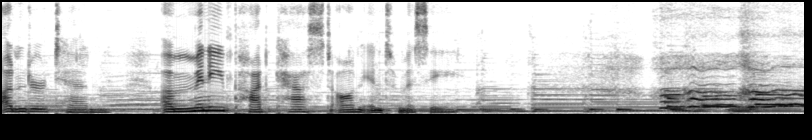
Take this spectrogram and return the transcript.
Under 10, a mini podcast on intimacy. Oh, oh,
